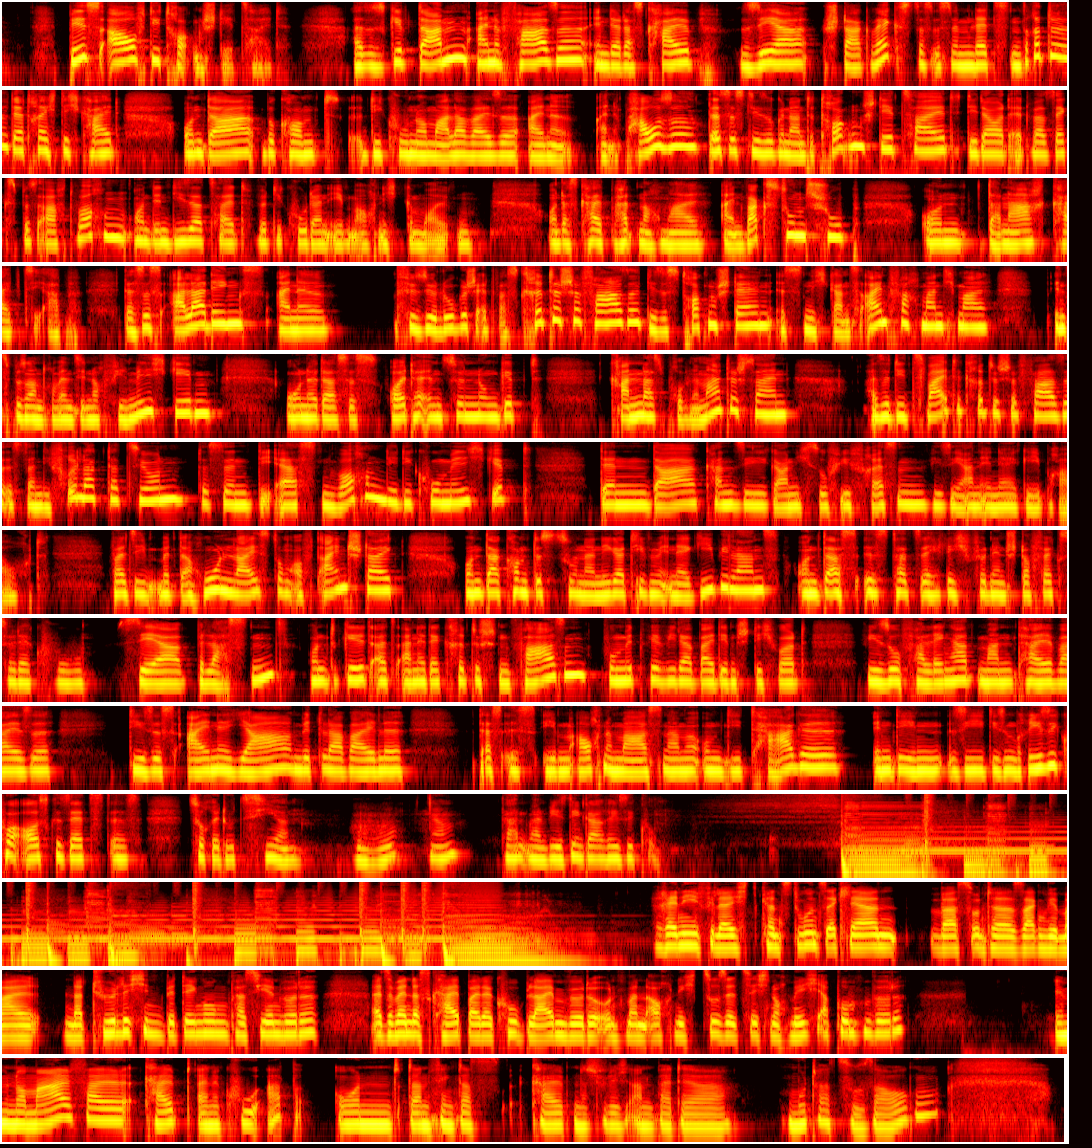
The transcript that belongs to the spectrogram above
bis auf die Trockenstehzeit. Also es gibt dann eine Phase, in der das Kalb sehr stark wächst. Das ist im letzten Drittel der Trächtigkeit. Und da bekommt die Kuh normalerweise eine, eine Pause. Das ist die sogenannte Trockenstehzeit. Die dauert etwa sechs bis acht Wochen. Und in dieser Zeit wird die Kuh dann eben auch nicht gemolken. Und das Kalb hat nochmal einen Wachstumsschub und danach kalbt sie ab. Das ist allerdings eine physiologisch etwas kritische Phase. Dieses Trockenstellen ist nicht ganz einfach manchmal insbesondere wenn sie noch viel Milch geben, ohne dass es Euterentzündung gibt, kann das problematisch sein. Also die zweite kritische Phase ist dann die Frühlaktation. Das sind die ersten Wochen, die die Kuh Milch gibt, denn da kann sie gar nicht so viel fressen, wie sie an Energie braucht, weil sie mit einer hohen Leistung oft einsteigt und da kommt es zu einer negativen Energiebilanz und das ist tatsächlich für den Stoffwechsel der Kuh sehr belastend und gilt als eine der kritischen Phasen, womit wir wieder bei dem Stichwort, wieso verlängert man teilweise dieses eine Jahr mittlerweile. Das ist eben auch eine Maßnahme, um die Tage, in denen sie diesem Risiko ausgesetzt ist, zu reduzieren. Mhm. Ja, da hat man weniger Risiko. Renny, vielleicht kannst du uns erklären, was unter, sagen wir mal, natürlichen Bedingungen passieren würde? Also wenn das Kalb bei der Kuh bleiben würde und man auch nicht zusätzlich noch Milch abpumpen würde? Im Normalfall kalbt eine Kuh ab und dann fängt das Kalb natürlich an, bei der Mutter zu saugen.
